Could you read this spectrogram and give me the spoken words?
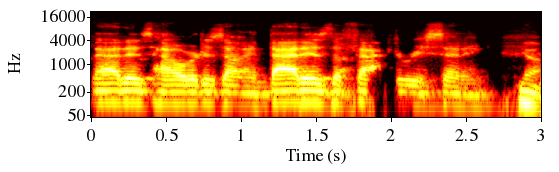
That is how we're designed. That is the factory setting. Yeah.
